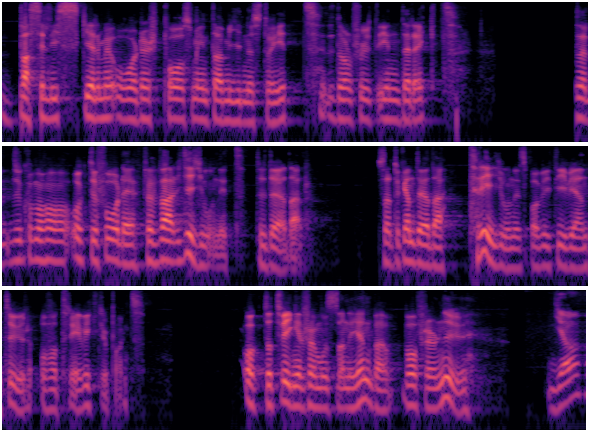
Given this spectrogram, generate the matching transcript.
basilisker med orders på som inte har minus to hit. De skjuter in direkt. Så du kommer ha, och du får det för varje unit du dödar. Så att du kan döda tre units på objektiv i en tur och få tre victory points. Och då tvingar du fram motståndaren igen bara, varför nu? Ja,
